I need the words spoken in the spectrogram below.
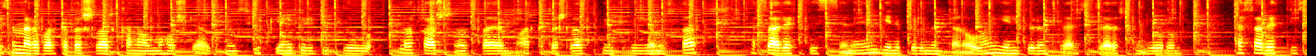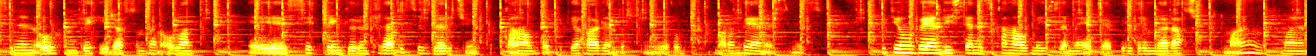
Herkese merhaba arkadaşlar kanalıma hoş geldiniz. Yeni bir videoyla karşınızdayım. Arkadaşlar bugünkü videomuzda Esaret dizisinin yeni bölümünden olan yeni görüntüleri sizlere sunuyorum. Esaret dizisinin Orhun ve Hirasından olan e, setten görüntüleri sizler için YouTube kanalımda video halinde sunuyorum. Umarım beğenirsiniz. Videomu beğendiyseniz kanalımı izlemeye ve bildirimleri açık tutmayı unutmayın.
